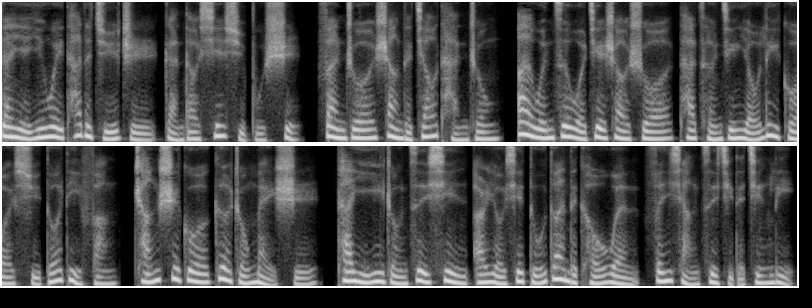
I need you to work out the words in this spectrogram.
但也因为他的举止感到些许不适。饭桌上的交谈中，艾文自我介绍说，他曾经游历过许多地方，尝试过各种美食。他以一种自信而有些独断的口吻分享自己的经历，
